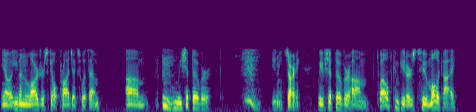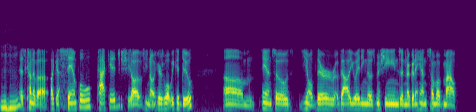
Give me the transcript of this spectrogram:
you know even larger scale projects with them. Um, we shipped over excuse me, sorry, we've shipped over um, 12 computers to Molokai mm-hmm. as kind of a like a sample package of you know here's what we could do. Um, and so you know they're evaluating those machines and they're going to hand some of them out.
